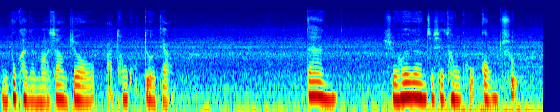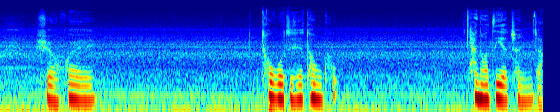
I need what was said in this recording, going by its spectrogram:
你不可能马上就把痛苦丢掉，但学会跟这些痛苦共处，学会。透过这些痛苦，看到自己的成长，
